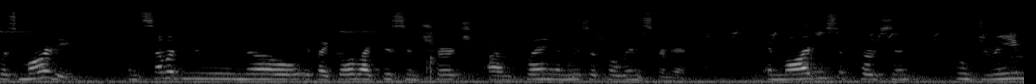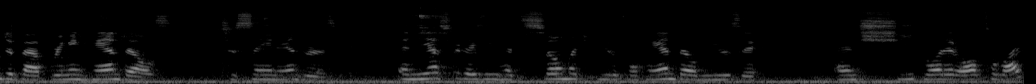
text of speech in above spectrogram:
was Marty. And some of you know if I go like this in church, I'm playing a musical instrument. And Marty's a person who dreamed about bringing handbells to St. Andrews. And yesterday we had so much beautiful handbell music, and she brought it all to life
